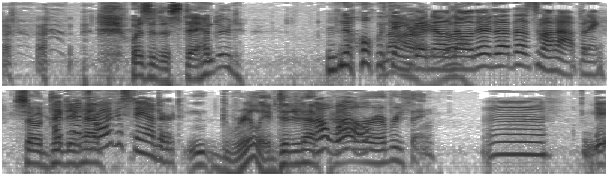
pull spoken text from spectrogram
Was it a standard? No, thank right, God, no, well. no, there, that, that's not happening. So I did it can't have drive a standard. really? Did it have Not power? well. Everything? Mm, yeah,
